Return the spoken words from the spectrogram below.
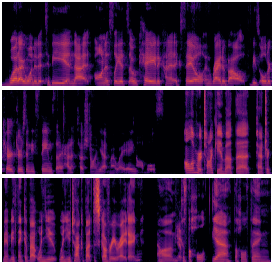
what i wanted it to be and that honestly it's okay to kind of exhale and write about these older characters and these themes that i hadn't touched on yet in my ya novels. All of her talking about that patrick made me think about when you when you talk about discovery writing um because yep. the whole yeah the whole thing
